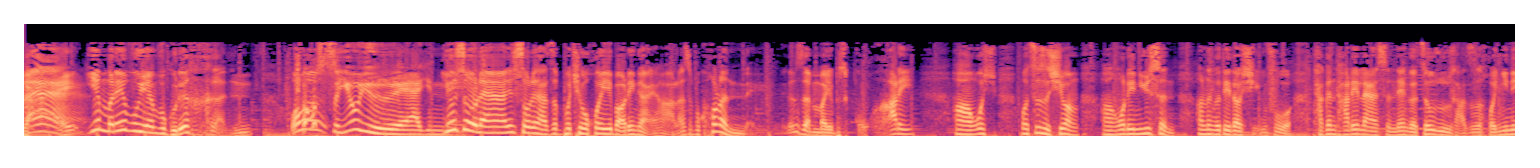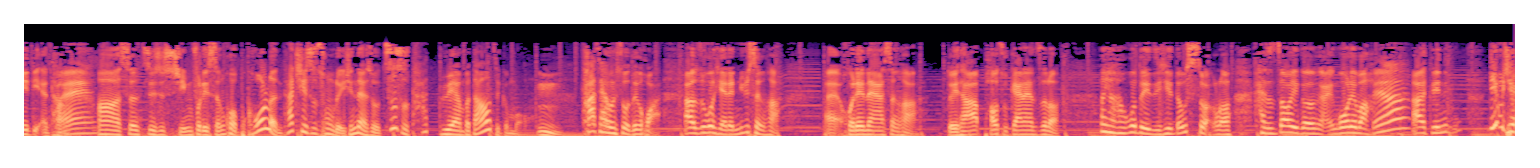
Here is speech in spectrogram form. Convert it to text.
爱，也没得无缘无故的恨。都是有原因的。有时候呢，你说的啥子不求回报的爱哈，那是不可能的。这个人嘛，又不是瓜的。啊，我我只是希望啊，我的女神啊能够得到幸福，她跟她的男神两个走入啥子婚姻的殿堂啊，是这是幸福的生活，不可能。她其实从内心来说，只是她圆不到这个梦，嗯，她才会说这个话。啊，如果现在女神哈，哎，或者男神哈，对她抛出橄榄枝了，哎呀，我对这些都失望了，还是找一个爱我的吧。对呀，啊，给你你不去，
